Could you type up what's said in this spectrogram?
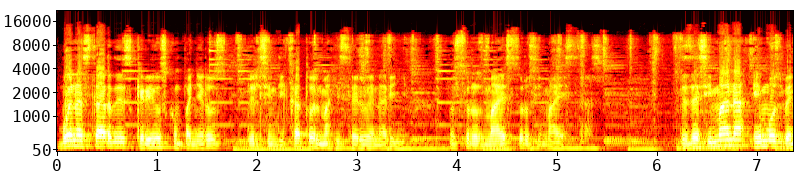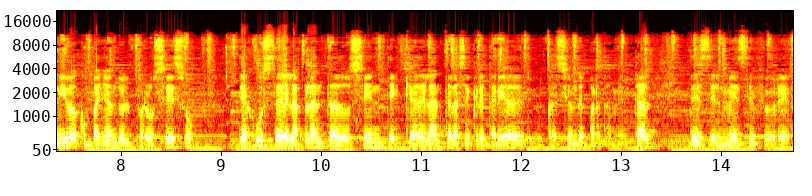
Buenas tardes, queridos compañeros del Sindicato del Magisterio de Nariño, nuestros maestros y maestras. Desde Simana hemos venido acompañando el proceso de ajuste de la planta docente que adelanta la Secretaría de Educación Departamental desde el mes de febrero.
